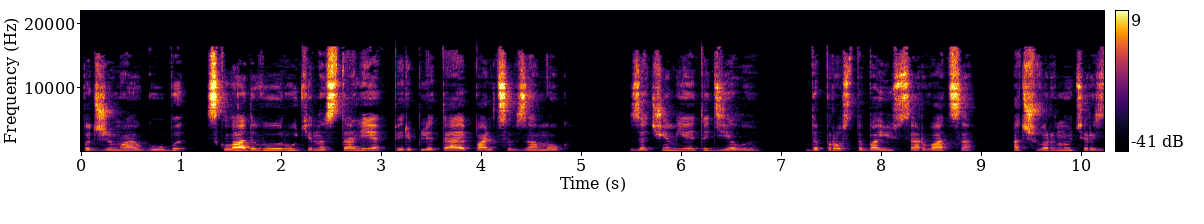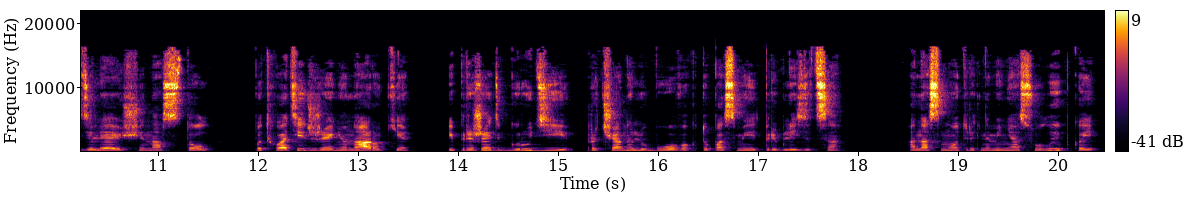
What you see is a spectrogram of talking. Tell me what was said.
Поджимаю губы, складываю руки на столе, переплетая пальцы в замок. Зачем я это делаю? Да просто боюсь сорваться, отшвырнуть разделяющий нас стол, подхватить Женю на руки и прижать к груди, рыча на любого, кто посмеет приблизиться. Она смотрит на меня с улыбкой,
